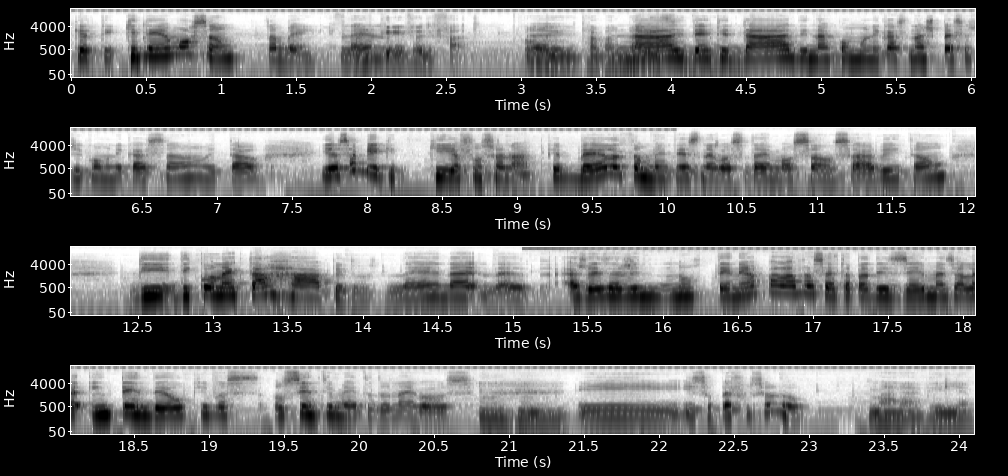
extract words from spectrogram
que, que tenha emoção também, né? incrível, de fato. lindo, trabalho na belíssimo. identidade, na comunicação, nas peças de comunicação e tal. E eu sabia que, que ia funcionar, porque Bela também tem esse negócio da emoção, sabe? Então, de, de conectar rápido, né? Na- na- às vezes a gente não tem nem a palavra certa para dizer, mas ela entendeu o, que você, o sentimento do negócio. Uhum. E, e super funcionou. Maravilha.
